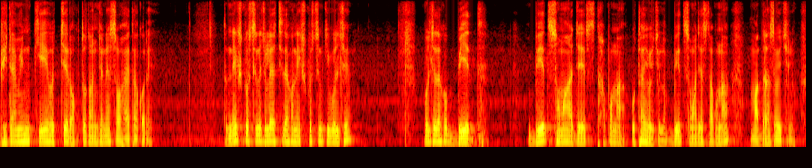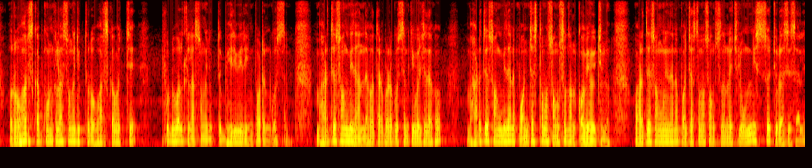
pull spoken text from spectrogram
vitamin K হচ্ছে রক্ততঞ্চনে সহায়তা করে। তো নেক্সট কোশ্চেনে চলে যাচ্ছি। দেখো নেক্সট কোশ্চেন কি বলছে? বলছে দেখো, বেদ। বেদ সমাজের স্থাপনা কোথায় হয়েছিল? বেদ সমাজের স্থাপনা মাদ্রাসে হয়েছিল। রোভার্স কাপ কোন খেলার সঙ্গে যুক্ত? রোভার্স কাপ হচ্ছে ফুটবল খেলার সঙ্গে যুক্ত ভেরি ভেরি ইম্পর্টেন্ট কোশ্চেন ভারতীয় সংবিধান, দেখো তারপরে কোশ্চেন কী বলছে দেখো? ভারতীয় সংবিধানে পঞ্চাশতম সংশোধন কবে হয়েছিল? ভারতীয় সংবিধানে পঞ্চাশতম সংশোধন হয়েছিল উনিশশো চুরাশি সালে।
